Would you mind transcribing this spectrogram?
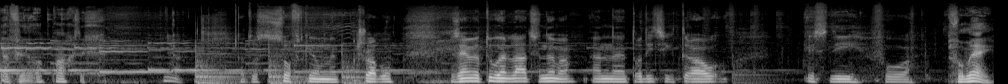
Dat vind ik ook prachtig. Ja, dat was Softkill met Trouble. We zijn weer toe aan het laatste nummer. En eh, traditiegetrouw is die voor, Voor mij.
